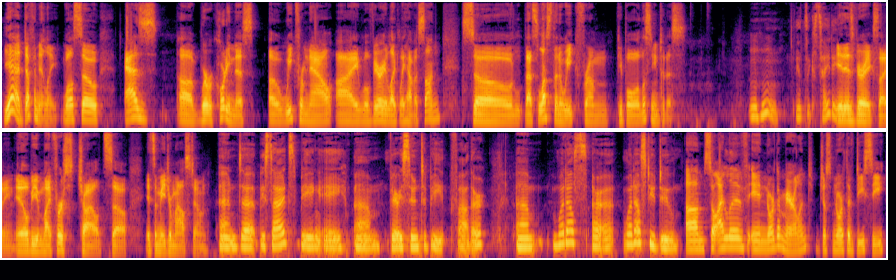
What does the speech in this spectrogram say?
Yeah, definitely. Well, so as uh, we're recording this, a week from now, I will very likely have a son. So that's less than a week from people listening to this. Mm-hmm. It's exciting. It is very exciting. It'll be my first child, so it's a major milestone. And uh, besides being a um, very soon to be father, um, what else? Uh, what else do you do? Um, so I live in northern Maryland, just north of DC.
